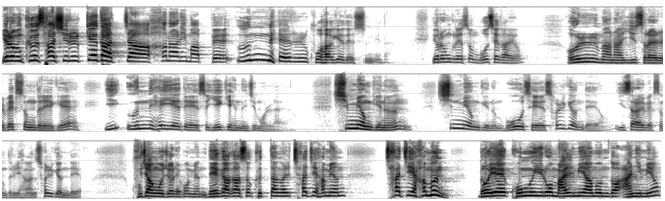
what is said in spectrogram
여러분 그 사실을 깨닫자 하나님 앞에 은혜를 구하게 됐습니다. 여러분 그래서 모세가요 얼마나 이스라엘 백성들에게 이 은혜에 대해서 얘기했는지 몰라요. 신명기는 신명기는 모세의 설교인데요. 이스라엘 백성들을 향한 설교인데요. 9장 5절에 보면 내가 가서 그 땅을 차지하면 차지함은 너의 공의로 말미암음도 아니며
